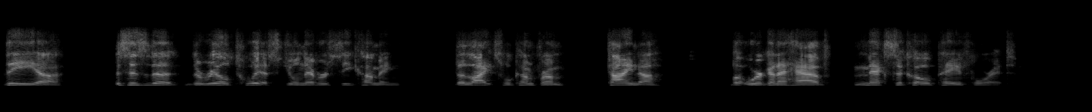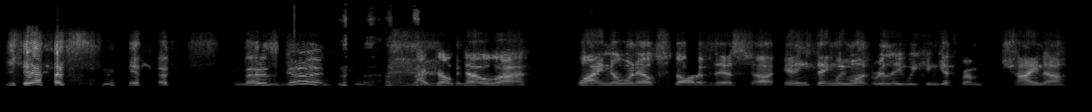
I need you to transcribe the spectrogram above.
the uh, this is the the real twist you'll never see coming. The lights will come from China, but we're going to have Mexico pay for it. Yes, yes, that is good. I don't know uh, why no one else thought of this. Uh, anything we want, really, we can get from China,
